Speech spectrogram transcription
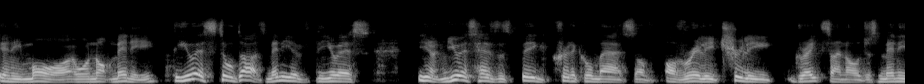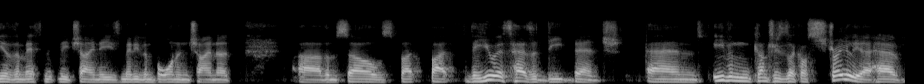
anymore, or not many. The US still does. Many of the US you know, US has this big critical mass of of really truly great sinologists, many of them ethnically Chinese, many of them born in China, uh, themselves, but but the US has a deep bench, and even countries like Australia have,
